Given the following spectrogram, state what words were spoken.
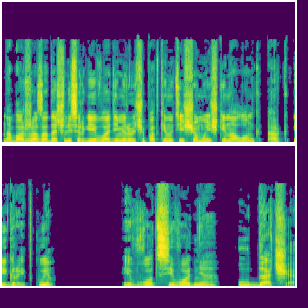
На барже озадачили Сергея Владимировича подкинуть еще маячки на Лонг-Арк и Грейт Куин. И вот сегодня удача.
